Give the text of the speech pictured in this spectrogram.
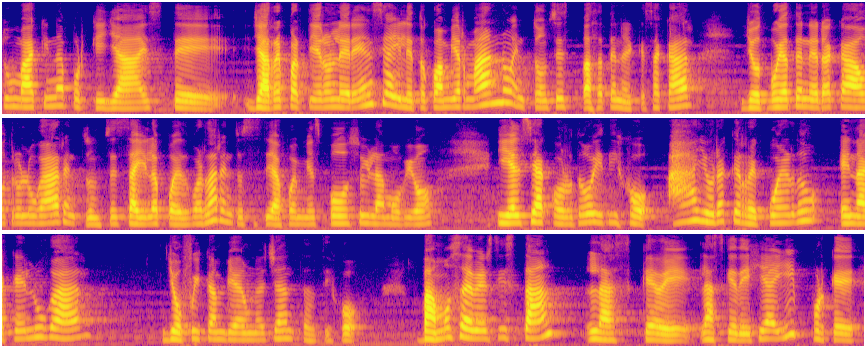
tu máquina porque ya, este, ya repartieron la herencia y le tocó a mi hermano, entonces vas a tener que sacar yo voy a tener acá otro lugar, entonces ahí la puedes guardar. Entonces ya fue mi esposo y la movió. Y él se acordó y dijo, ay, ahora que recuerdo, en aquel lugar yo fui a cambiar unas llantas. Dijo, vamos a ver si están las las que dejé ahí, porque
